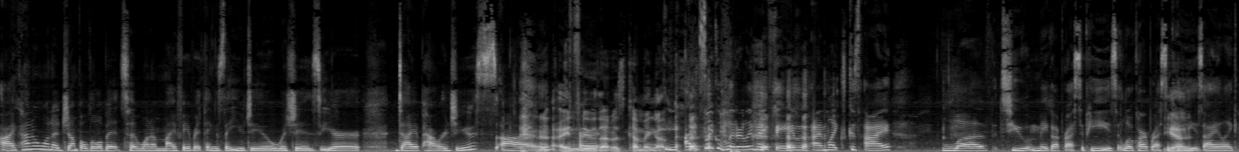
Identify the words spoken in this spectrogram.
I kind of want to jump a little bit to one of my favorite things that you do, which is your Diet Power Juice. Um, I knew for- that was coming up. it's like literally my fave. I'm like, because I love to make up recipes, low carb recipes. I like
